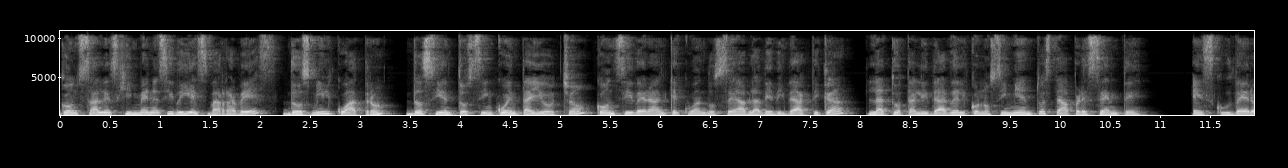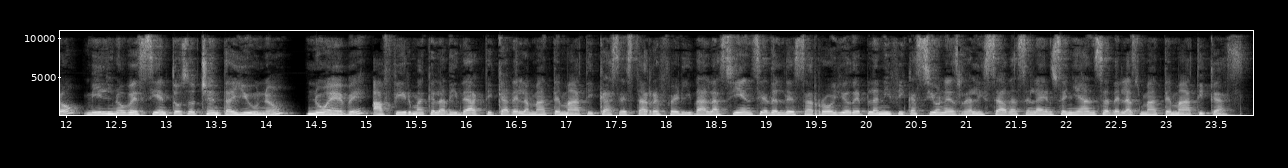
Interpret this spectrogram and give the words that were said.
González Jiménez y Díez Barrabés, 2004, 258, consideran que cuando se habla de didáctica, la totalidad del conocimiento está presente. Escudero, 1981, 9, afirma que la didáctica de la matemáticas está referida a la ciencia del desarrollo de planificaciones realizadas en la enseñanza de las matemáticas.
